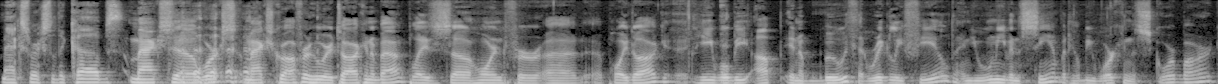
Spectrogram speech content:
Max works with the Cubs. Max uh, works. Max Crawford, who we are talking about, plays uh, horn for uh, Poi Dog. He will be up in a booth at Wrigley Field, and you won't even see him, but he'll be working the scoreboard.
